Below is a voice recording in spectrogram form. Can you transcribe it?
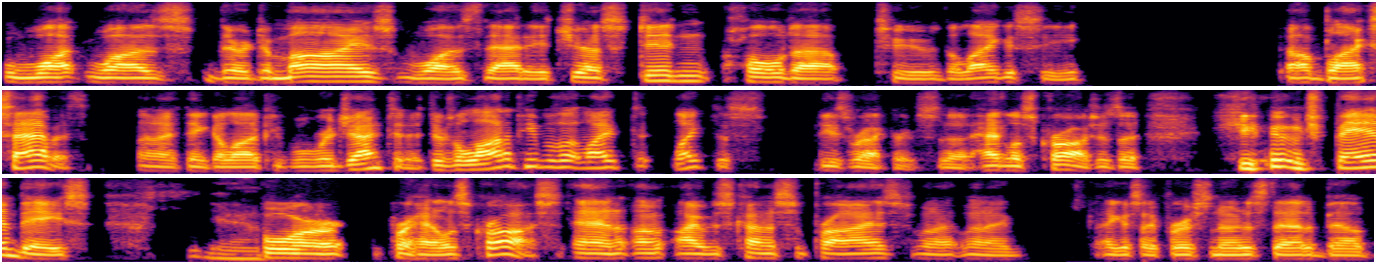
what was their demise was that it just didn't hold up to the legacy of Black Sabbath. And I think a lot of people rejected it. There's a lot of people that liked like this these records. Uh, Headless Cross is a huge fan base yeah. for for Headless Cross, and I, I was kind of surprised when I when I I guess I first noticed that about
